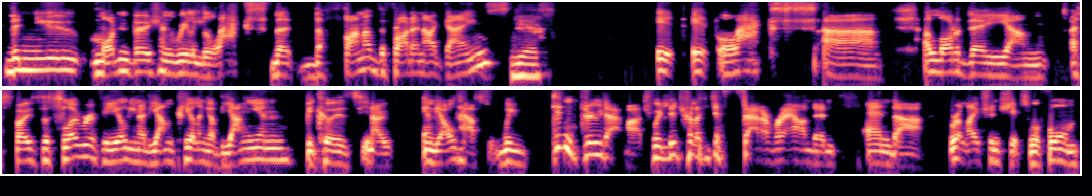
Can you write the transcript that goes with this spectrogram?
the new modern version really lacks the the fun of the Friday night games. Yes. It it lacks uh, a lot of the um, I suppose the slow reveal. You know, the unpeeling of the onion because you know in the old house we didn't do that much. We literally just sat around and and uh, relationships were formed.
